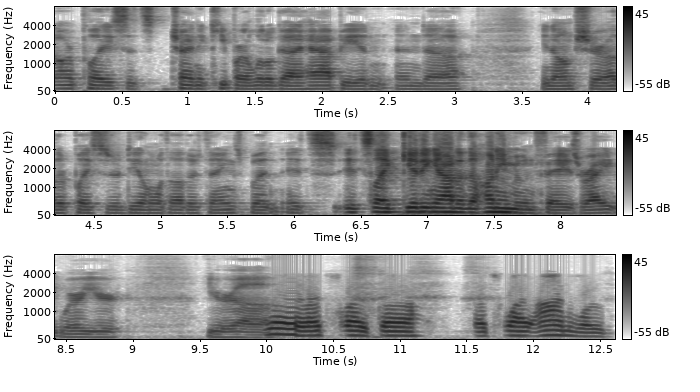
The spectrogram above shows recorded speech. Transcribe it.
our place, it's trying to keep our little guy happy, and and uh, you know I'm sure other places are dealing with other things, but it's it's like getting out of the honeymoon phase, right? Where you're you're. Uh... Yeah, that's like uh, that's why onwards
